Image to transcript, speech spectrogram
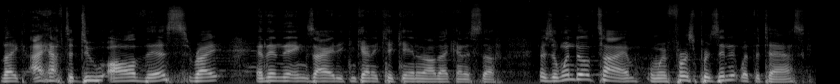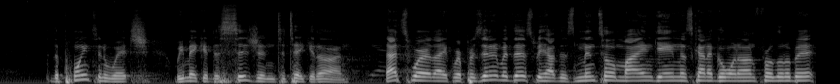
like I have to do all this, right? And then the anxiety can kind of kick in and all that kind of stuff. There's a window of time when we're first presented with the task to the point in which we make a decision to take it on. That's where like we're presented with this, we have this mental mind game that's kind of going on for a little bit,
